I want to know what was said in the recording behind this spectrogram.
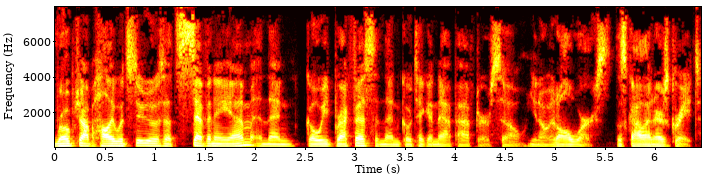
Rope drop Hollywood Studios at 7 a.m. and then go eat breakfast and then go take a nap after. So, you know, it all works. The Skyliner is great.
